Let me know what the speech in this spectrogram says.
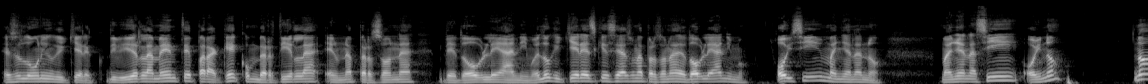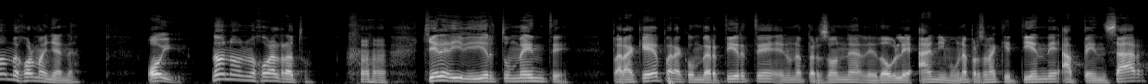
Eso es lo único que quiere. Dividir la mente para qué? Convertirla en una persona de doble ánimo. Es lo que quiere es que seas una persona de doble ánimo. Hoy sí, mañana no. Mañana sí, hoy no. No, mejor mañana. Hoy. No, no, mejor al rato. Quiere dividir tu mente. ¿Para qué? Para convertirte en una persona de doble ánimo, una persona que tiende a pensar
